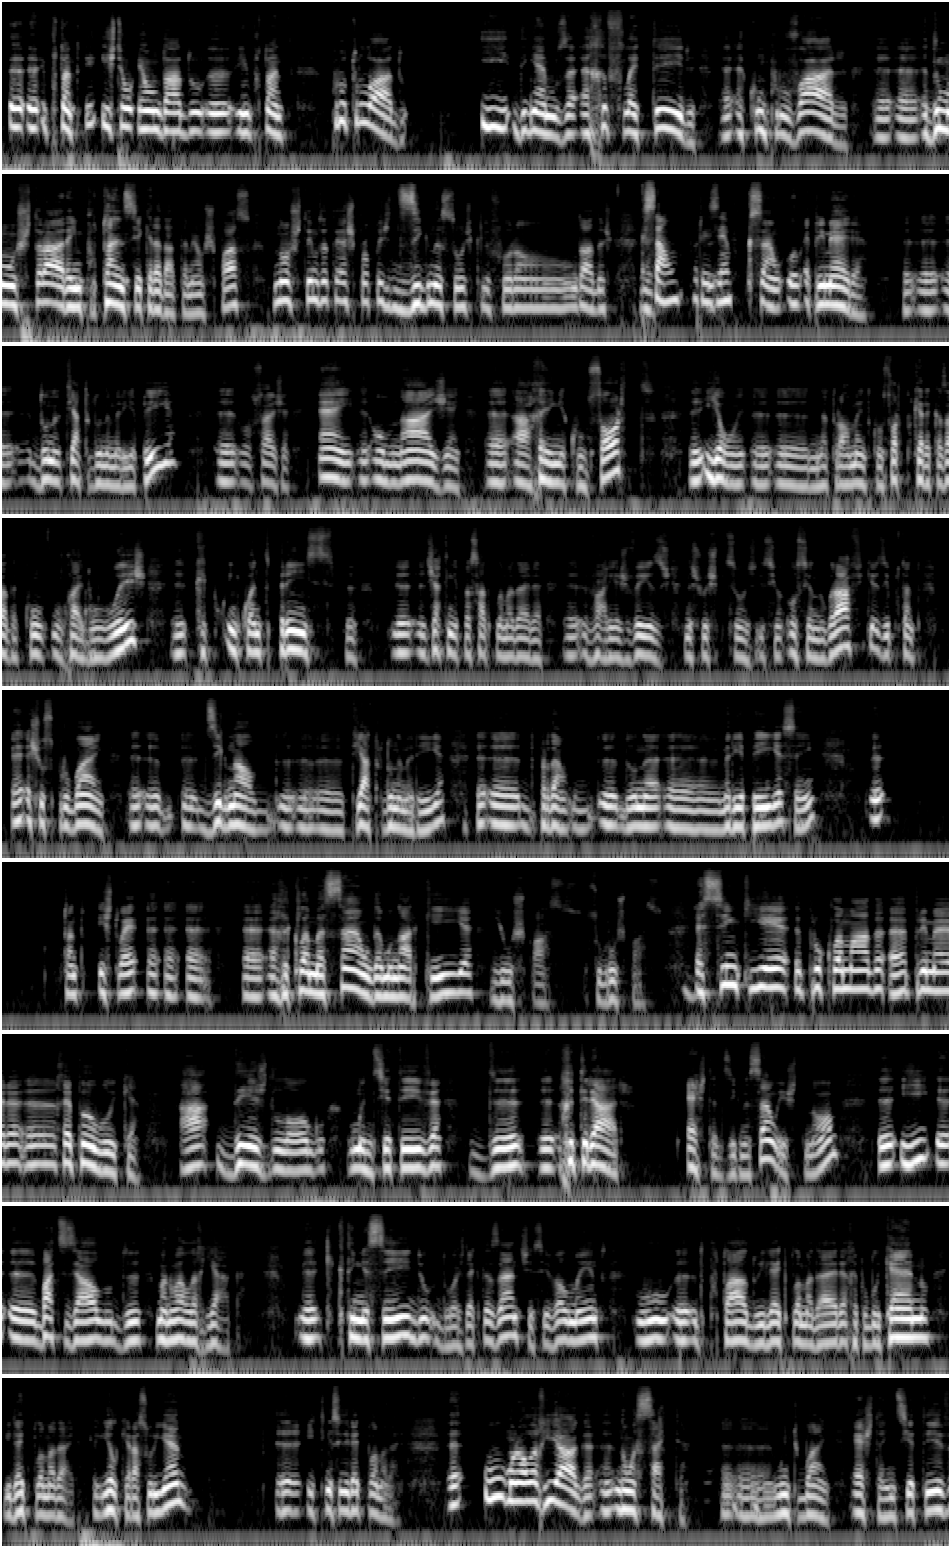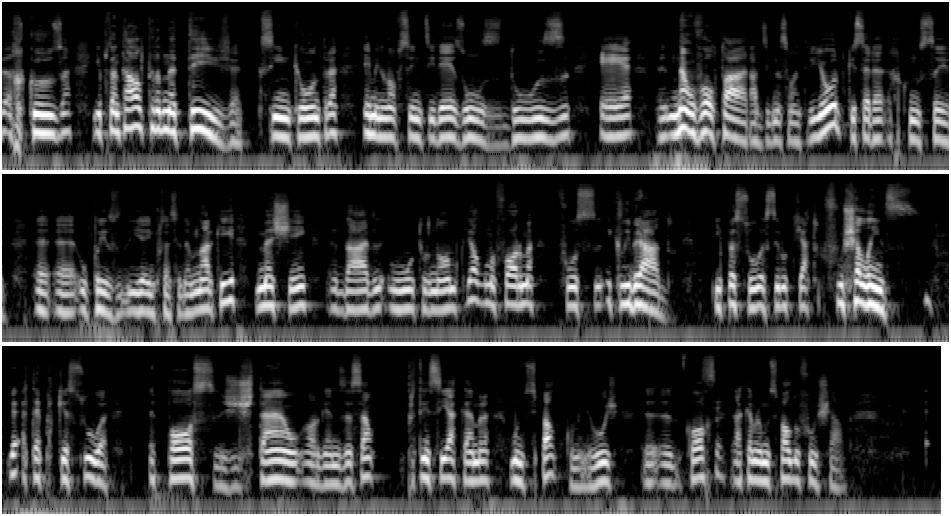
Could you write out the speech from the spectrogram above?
Uh, uh, portanto, isto é um, é dado uh, importante. Por outro lado, e, digamos, a, a refletir, a, a comprovar, a, a, demonstrar a importância que era dada também ao espaço, nós temos até as próprias designações que lhe foram dadas. Que são, por exemplo? Que são, a primeira, do Teatro Dona Maria Pia, ou seja, em uh, homenagem uh, à rainha consorte e eu, naturalmente consorte porque era casada com o rei Dom Luís, que enquanto príncipe já tinha passado pela Madeira várias vezes nas suas expedições oceanográficas e, portanto, achou-se por bem designá-lo de, Teatro Dona Maria, perdão, Dona Maria Pia, sim. portanto, isto é a, a a, reclamação da monarquia de um espaço, sobre um espaço. Assim que é proclamada a Primeira uh, República, há desde logo uma iniciativa de uh, retirar esta designação, este nome, uh, e batizá-lo de Manuel Arriaga que tinha sido, duas décadas antes, sensivelmente, o deputado eleito pela Madeira, republicano, eleito pela Madeira. Ele que era açoriano, Uh, e tinha sido direito pela Madeira. Uh, o Manuel Arriaga uh, não aceita muito bem esta iniciativa, recusa, e portanto a alternativa que se encontra em 1910, 11, 12 é não voltar à designação anterior, porque isso era reconhecer o peso e a importância da monarquia, mas sim dar-lhe um outro nome que de alguma forma fosse equilibrado e passou a ser o Teatro Funchalense. Até porque a sua posse, gestão, organização pertencia à Câmara Municipal, como ainda hoje uh, decorre, Sim. à Câmara Municipal do Funchal.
